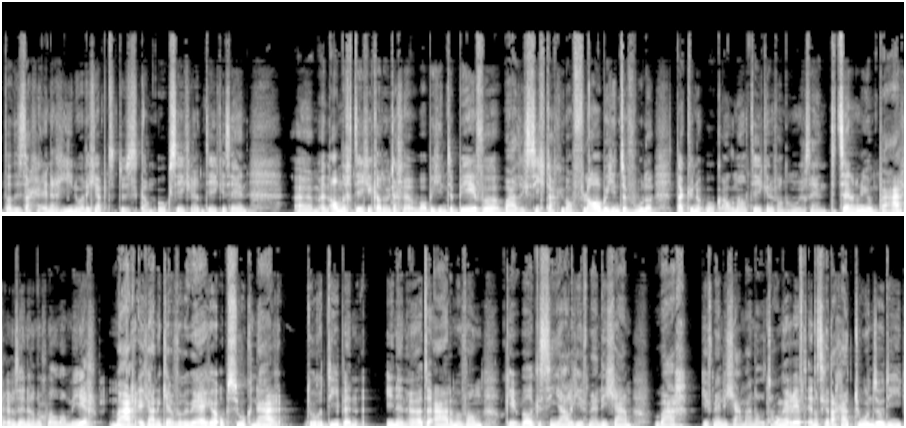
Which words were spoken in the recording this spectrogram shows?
Dat is dat je energie nodig hebt, dus het kan ook zeker een teken zijn. Um, een ander teken kan ook dat je wat begint te beven, wazig zicht, dat je wat flauw begint te voelen. Dat kunnen ook allemaal tekenen van honger zijn. Dit zijn er nu een paar, er zijn er nog wel wat meer. Maar ga een keer voor je eigen op zoek naar, door diep en in en uit te ademen van, oké, welke signalen geeft mijn lichaam? Waar geeft mijn lichaam aan dat het honger heeft? En als je dat gaat doen, zo die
